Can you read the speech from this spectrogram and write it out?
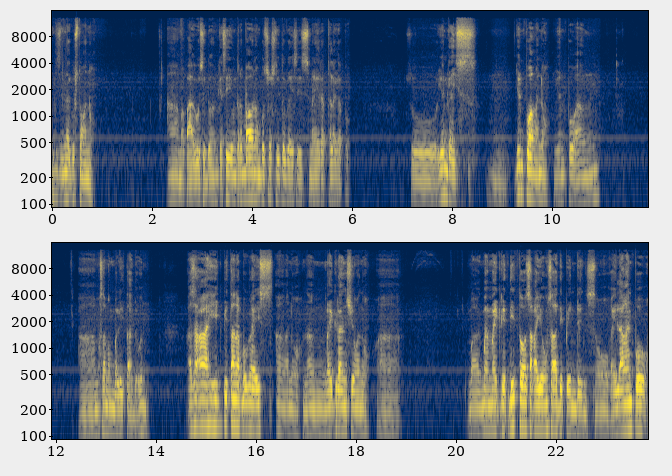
hindi sila gustong ano ah mapagod sa doon. Kasi yung trabaho ng butchers dito guys is mahirap talaga po. So yun guys. Mm, yun po ang ano yun po ang ah, masamang balita doon. At saka hihigpitan na po guys ang ano ng migrants yung ano ah, mag-migrate dito saka yung sa dependents. So kailangan po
